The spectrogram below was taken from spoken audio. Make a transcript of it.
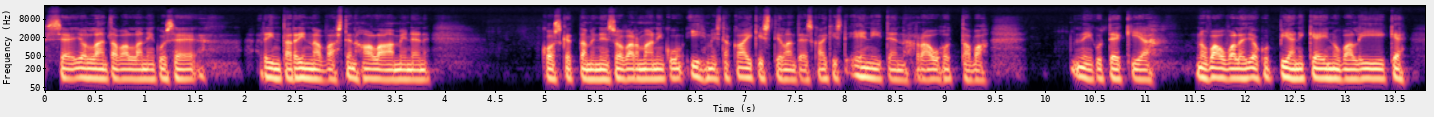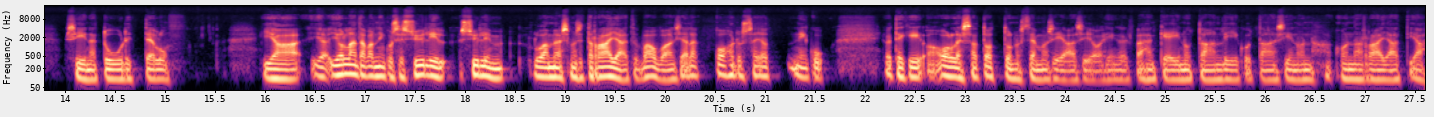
Se jollain tavalla niin kuin se rinta rinnan vasten halaaminen, koskettaminen, se on varmaan niin kuin ihmistä kaikissa tilanteissa kaikista eniten rauhoittava niin kuin tekijä. No vauvalle joku pieni keinuva liike, siinä tuudittelu. Ja, ja jollain tavalla niin kuin se syli, syli luo myös sellaiset rajat. Vauva on siellä kohdussa jo niin kuin jotenkin ollessa tottunut semmoisiin asioihin, että vähän keinutaan, liikutaan, siinä on, on rajat ja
